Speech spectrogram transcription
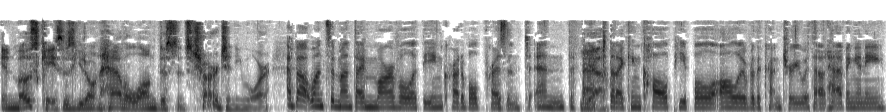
in most cases, you don't have a long distance charge anymore. About once a month, I marvel at the incredible present and the fact yeah. that I can call people all over the country without having any.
